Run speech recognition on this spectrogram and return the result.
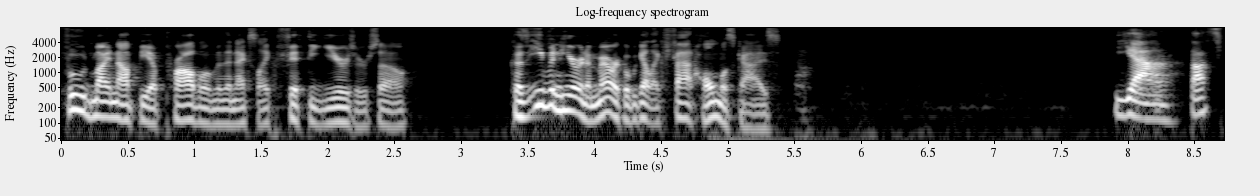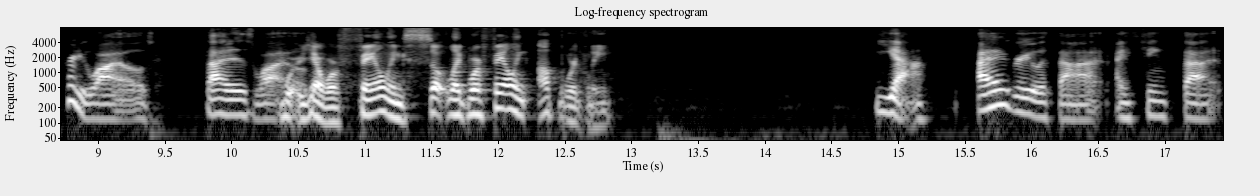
food might not be a problem in the next like 50 years or so. Because even here in America, we got like fat homeless guys. Yeah, that's pretty wild. That is wild. We're, yeah, we're failing so like we're failing upwardly. Yeah, I agree with that. I think that,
